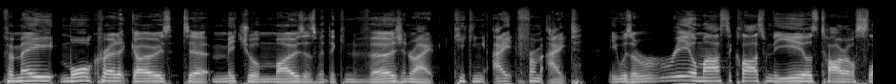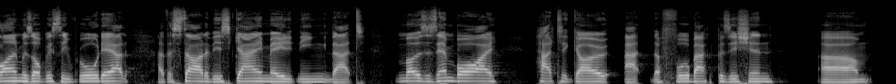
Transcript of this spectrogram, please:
For me, more credit goes to Mitchell Moses with the conversion rate, kicking eight from eight. It was a real masterclass from the Eels. Tyrell Sloan was obviously ruled out at the start of this game, meaning that Moses Mbye had to go at the fullback position. Um,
